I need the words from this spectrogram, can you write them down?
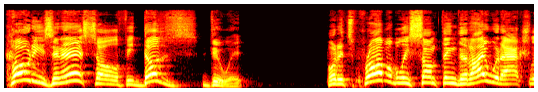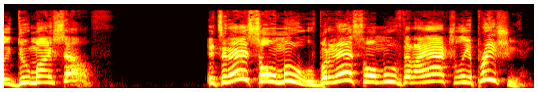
Cody's an asshole if he does do it, but it's probably something that I would actually do myself. It's an asshole move, but an asshole move that I actually appreciate.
